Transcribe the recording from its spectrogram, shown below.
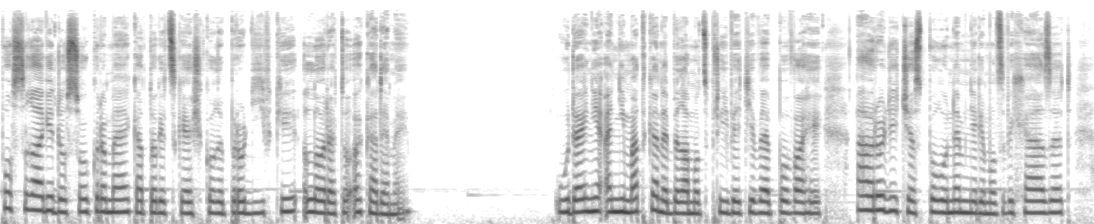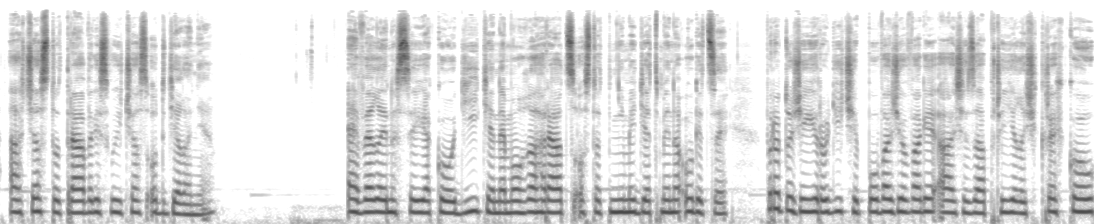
poslali do soukromé katolické školy pro dívky Loreto Academy. Údajně ani matka nebyla moc přívětivé povahy a rodiče spolu neměli moc vycházet a často trávili svůj čas odděleně. Evelyn si jako dítě nemohla hrát s ostatními dětmi na ulici, protože ji rodiče považovali až za příliš křehkou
